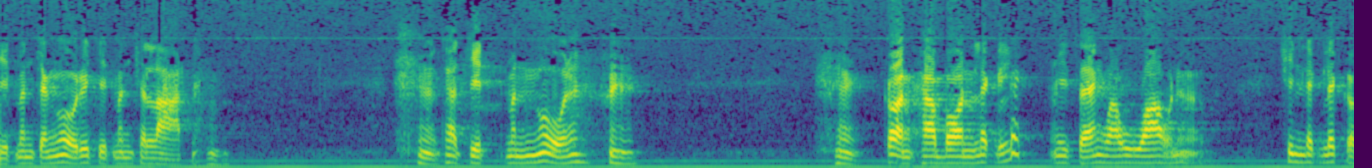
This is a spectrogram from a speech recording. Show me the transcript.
จิตมันจะโง่หรือจิตมันฉลาด ถ้าจิตมันโง่นะก้อนคาร์บอนเล็ก ๆ มีแสงวาวๆเนะ ชิ้นเล็ก ๆ ก็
